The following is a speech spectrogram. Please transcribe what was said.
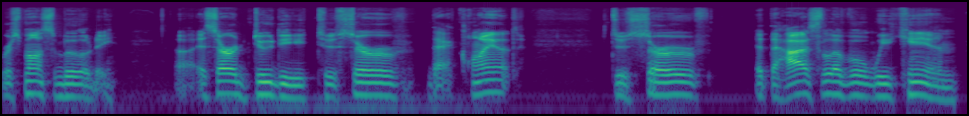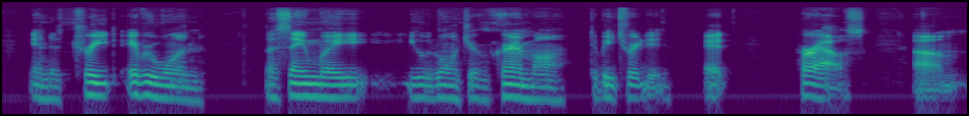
responsibility. Uh, it's our duty to serve that client, to serve at the highest level we can, and to treat everyone the same way you would want your grandma to be treated at her house. Um,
